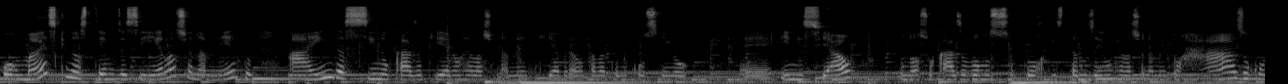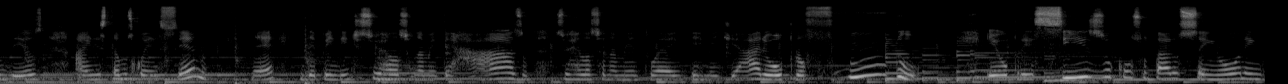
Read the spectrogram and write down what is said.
por mais que nós temos esse relacionamento, ainda assim, no caso aqui era um relacionamento que Abraão estava tendo com o Senhor é, inicial, no nosso caso, vamos supor que estamos em um relacionamento raso com Deus, ainda estamos conhecendo, né? Independente se o relacionamento é raso, se o relacionamento é intermediário ou profundo, eu preciso consultar o Senhor em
